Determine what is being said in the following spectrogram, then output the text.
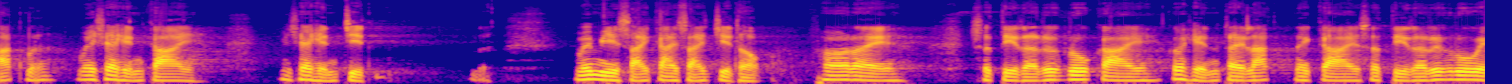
ลักษณ์นะไม่ใช่เห็นกาย ไม่ใช่เห็นจิต ไม่มีสายกายสายจิตหรอก เพราะอะไร สติระลึกรู้กายก็เห็นไตรลักษณ์ในกาย สติระลึกรู้เว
